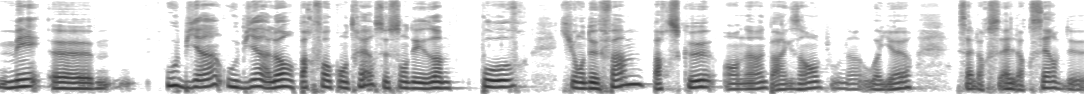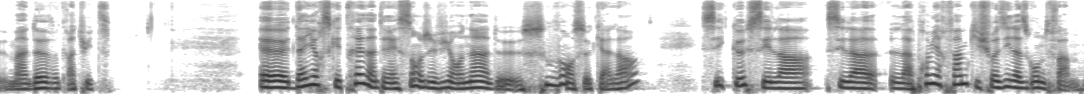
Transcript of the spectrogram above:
Mais, euh, ou bien, ou bien alors, parfois au contraire, ce sont des hommes pauvres qui ont deux femmes parce que en Inde, par exemple, ou, ailleurs, ça leur, elles leur servent de main-d'œuvre gratuite. Euh, d'ailleurs, ce qui est très intéressant, j'ai vu en Inde souvent ce cas-là, c'est que c'est la, la, la première femme qui choisit la seconde femme.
